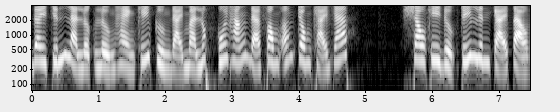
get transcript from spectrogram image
đây chính là lực lượng hàn khí cường đại mà lúc cuối hắn đã phong ấn trong khải giáp. Sau khi được trí linh cải tạo,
